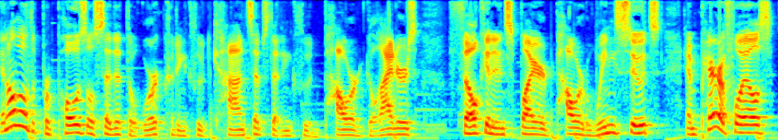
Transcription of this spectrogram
And although the proposal said that the work could include concepts that include powered gliders, Falcon inspired powered wingsuits, and parafoils,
